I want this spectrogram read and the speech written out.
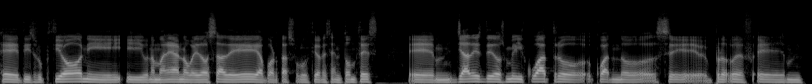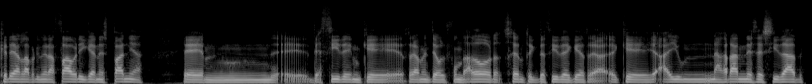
eh, disrupción y, una manera novedosa de aportar soluciones. Entonces, eh, ya desde 2004, cuando se eh, crea la primera fábrica en España, eh, deciden que realmente el fundador, Henrik, decide que hay una gran necesidad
